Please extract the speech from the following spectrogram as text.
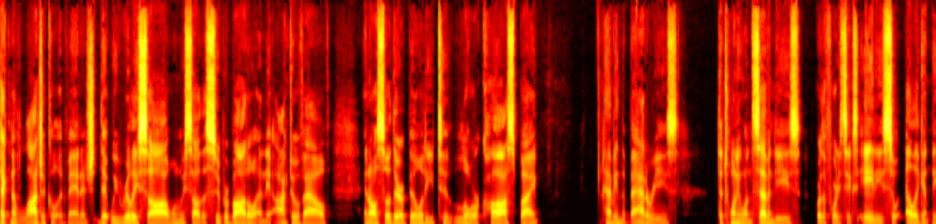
technological advantage that we really saw when we saw the super bottle and the octo valve, and also their ability to lower costs by having the batteries, the 2170s or the 4680s, so elegantly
